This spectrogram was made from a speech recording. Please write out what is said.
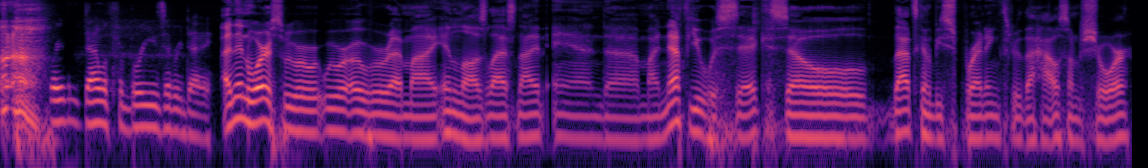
spray them down with Febreze every day. And then worse, we were we were over at my in laws last night, and uh, my nephew was sick, so that's going to be spreading through the house, I'm sure.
